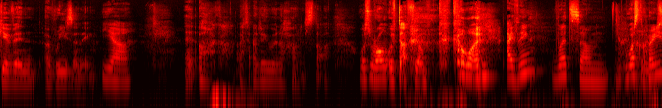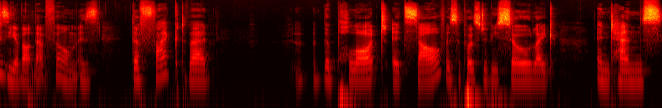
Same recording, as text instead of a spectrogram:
given a reasoning. Yeah. And oh my god, I, I don't even know how to start. What's wrong with that film? Come on. I think what's um What's crazy about that film is the fact that the plot itself is supposed to be so like intense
